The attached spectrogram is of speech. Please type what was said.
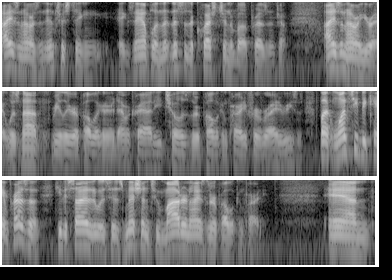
Eisenhower is an interesting example, and this is a question about President Trump. Eisenhower, you're right, was not really a Republican or a Democrat. He chose the Republican Party for a variety of reasons. But once he became president, he decided it was his mission to modernize the Republican Party. And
